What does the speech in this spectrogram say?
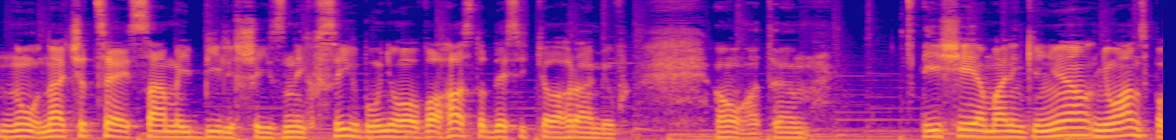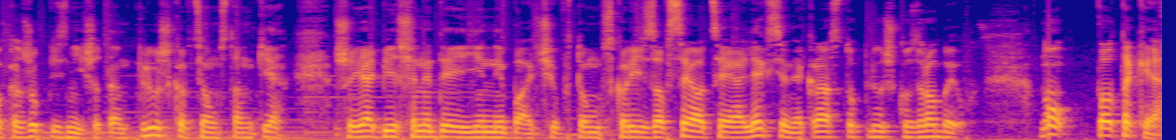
Ну, наче цей самий більший з них всіх, бо у нього вага 110 кілограмів. От. І ще є маленький нюанс, покажу пізніше. Там плюшка в цьому станку, що я більше ніде її не бачив. Тому, скоріш за все, оцей Алексін якраз ту плюшку зробив. Ну, то таке.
